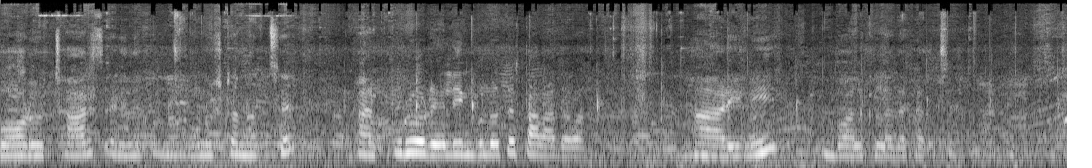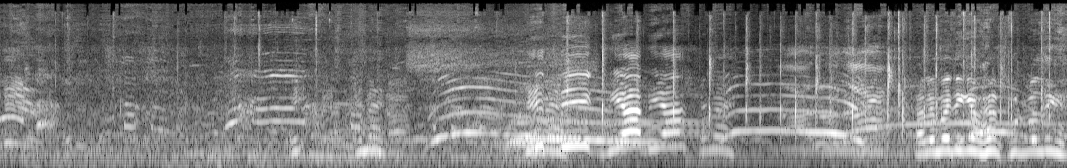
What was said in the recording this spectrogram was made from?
বড় চার্চ, এখানে কোনো অনুষ্ঠান হচ্ছে। আর পুরো রেলিংগুলোতে তালা দেওয়া। আর ইনি বল খেলা দেখাচ্ছে ঋত্বিক বিয়া বিয়া তাহলে মেয়েদিকে ভাই ফুটবল দিকে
